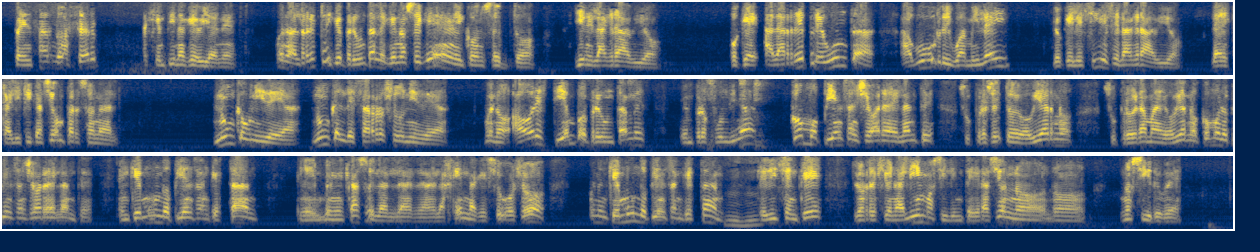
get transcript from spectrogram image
pensando hacer Argentina que viene? Bueno, al resto hay que preguntarle que no se quede en el concepto y en el agravio. Porque a la repregunta, a Burri o a Milei, lo que le sigue es el agravio, la descalificación personal. Nunca una idea, nunca el desarrollo de una idea. Bueno, ahora es tiempo de preguntarles en profundidad cómo piensan llevar adelante su proyecto de gobierno, su programa de gobierno, cómo lo piensan llevar adelante, en qué mundo piensan que están, en el, caso de la, agenda que llevo yo, bueno, ¿en qué mundo piensan que están? Que dicen que los regionalismos y la integración no, no, no sirve.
